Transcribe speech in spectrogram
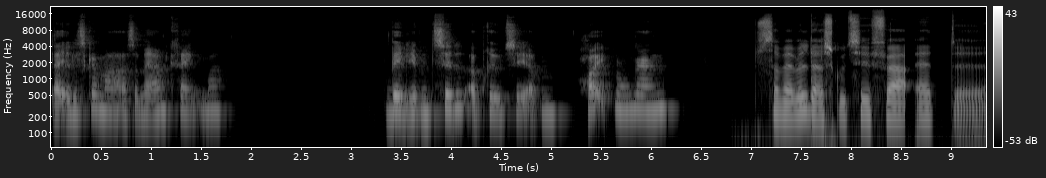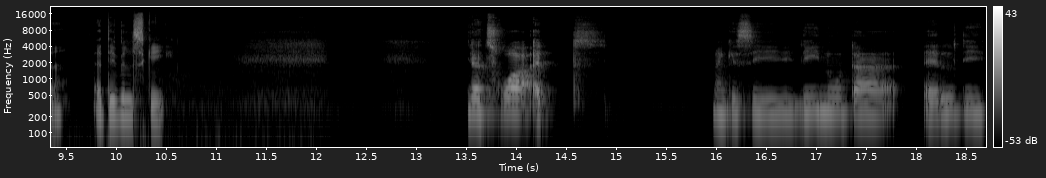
der elsker mig og som er omkring mig. Vælge dem til og prioritere dem højt nogle gange. Så hvad vil der skulle til, før at, øh, at det vil ske? Jeg tror, at man kan sige, lige nu, der alle de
